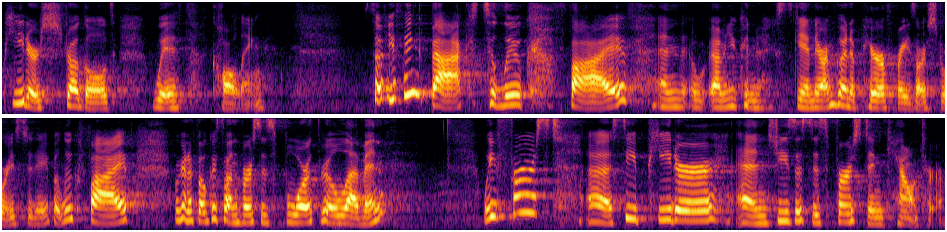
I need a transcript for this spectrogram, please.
Peter struggled with calling. So if you think back to Luke 5, and um, you can scan there, I'm going to paraphrase our stories today, but Luke 5, we're going to focus on verses 4 through 11, we first uh, see Peter and Jesus' first encounter.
